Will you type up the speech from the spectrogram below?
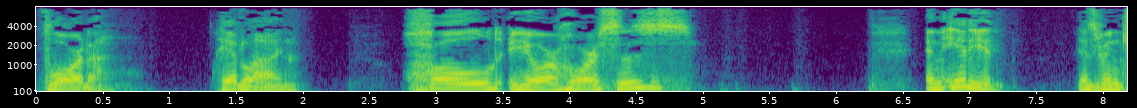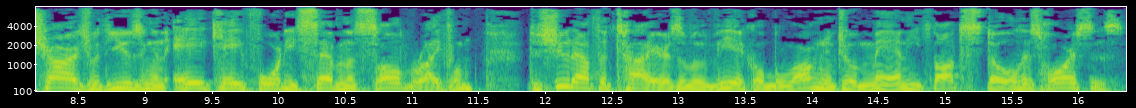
Florida. Headline. Hold your horses. An idiot has been charged with using an AK-47 assault rifle to shoot out the tires of a vehicle belonging to a man he thought stole his horses.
